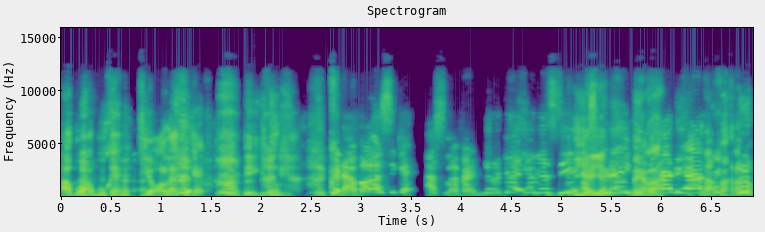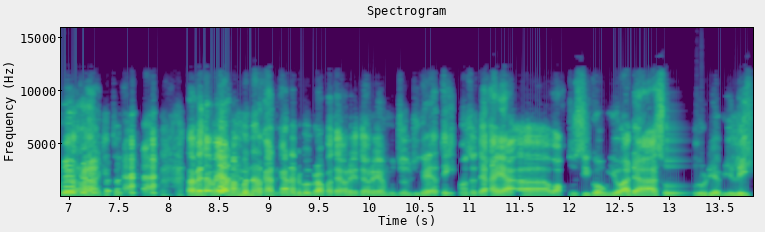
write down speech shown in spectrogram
Abu-abu kayak violet kayak apa gitu. Kenapa gak sih kayak as lavender kayak ya gak sih? Iya, iya. grey gitu Merah. kan ya. Kenapa kenapa merah gitu. tapi tapi emang bener kan kan ada beberapa teori-teori yang muncul juga ya Ti. Maksudnya kayak eh, waktu si Gongyo ada suruh dia milih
